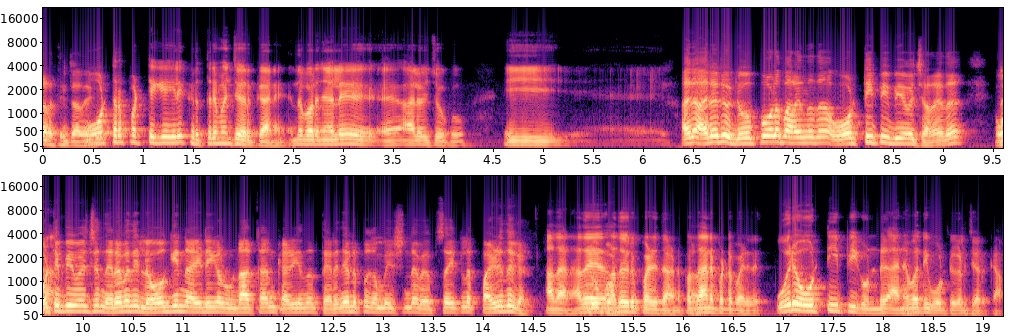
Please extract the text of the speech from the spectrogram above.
നടത്തിയിട്ട് വോട്ടർ പട്ടികയിൽ കൃത്രിമം ചേർക്കാൻ എന്ന് പറഞ്ഞാൽ ആലോചിച്ച് നോക്കൂ. ഈ അതിലൊരു ലൂപ്പോൾ പറയുന്നത് ഒ ടി പി ഉപയോഗിച്ച് അതായത് ഒ ടി പി വെച്ച് നിരവധി ലോഗിൻ ഐ ഡികൾ ഉണ്ടാക്കാൻ കഴിയുന്ന തെരഞ്ഞെടുപ്പ് കമ്മീഷന്റെ വെബ്സൈറ്റിലെ പഴുതുകൾ. അതാണ്. അത്. അതൊരു പഴുതാണ്. പ്രധാനപ്പെട്ട പഴുത്. ഒരു ഒ ടി പി കൊണ്ട് അനവധി വോട്ടുകൾ ചേർക്കാം.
